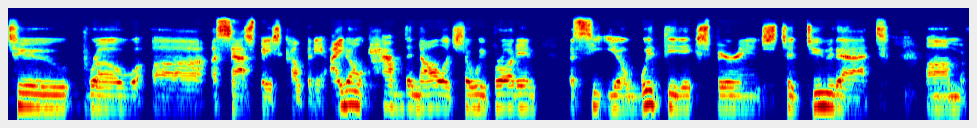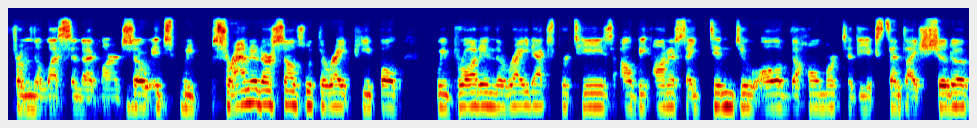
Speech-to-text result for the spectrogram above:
to grow uh, a SaaS based company. I don't have the knowledge. So we brought in a CEO with the experience to do that um, from the lesson I've learned. So it's we surrounded ourselves with the right people. We brought in the right expertise. I'll be honest, I didn't do all of the homework to the extent I should have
